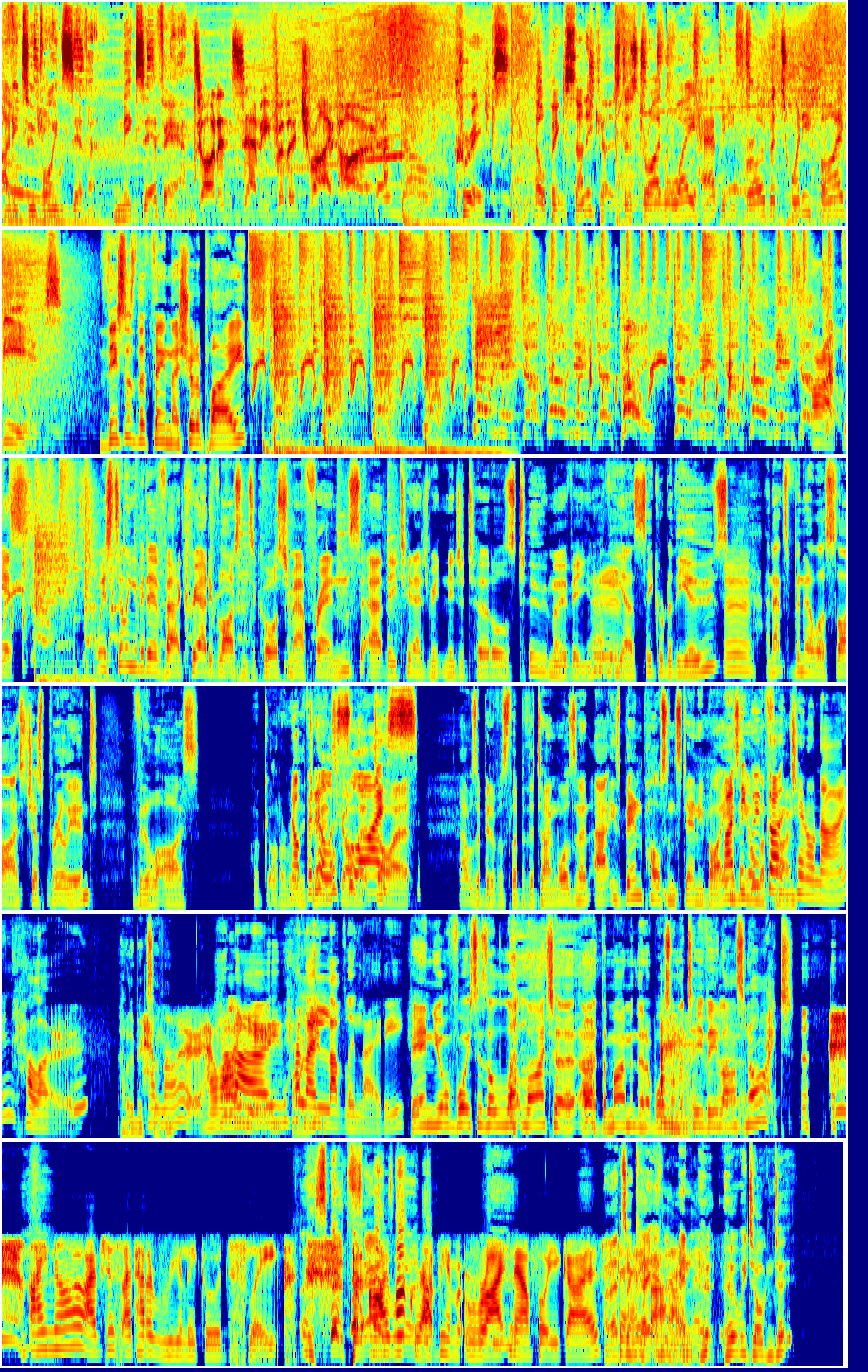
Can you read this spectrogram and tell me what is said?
92.7 Mix FM. Todd and Sammy for the drive home. Cricks, helping Sunny Coasters drive away happy for over 25 years. This is the theme they should have played. All right, yes. We're stealing a bit of uh, creative license, of course, from our friends at the Teenage Mutant Ninja Turtles 2 movie. You know, Mm. the uh, Secret of the Ooze? And that's Vanilla Slice, just brilliant. Vanilla Ice. Oh, God, I really Not do Vanilla need to go on that diet. That was a bit of a slip of the tongue, wasn't it? Uh, is Ben Polson standing by? Well, I is he think on we've the got phone? Channel 9. Hello. Hello, Mix Hello, how Hello. are you? Hello, you? lovely lady. Ben, your voice is a lot lighter uh, at the moment than it was on the TV last night. I know. I've just I've had a really good sleep, but I will good. grab him right now for you guys. Oh, that's Stand okay. And, by. and who, who are we talking to?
